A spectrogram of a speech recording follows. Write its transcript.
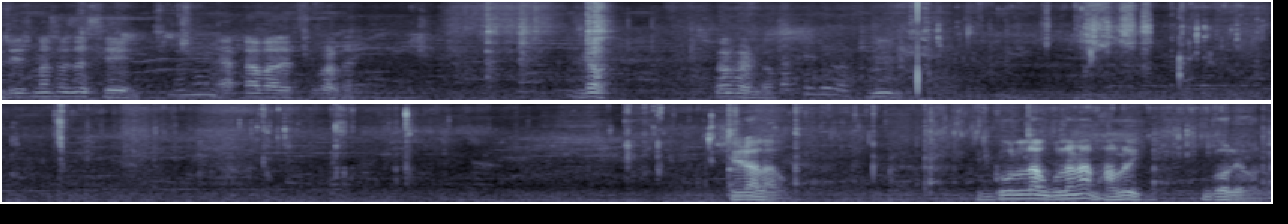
ইলিশ মাছের যে সেন দাও দাও করে দাও। হুম। সেরা লাউ। গোল লাউগুলো না ভালোই গলে ভালো।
